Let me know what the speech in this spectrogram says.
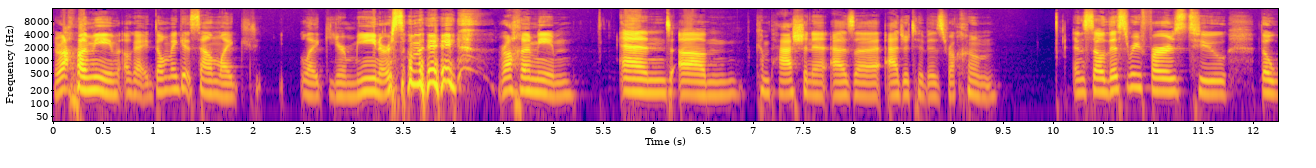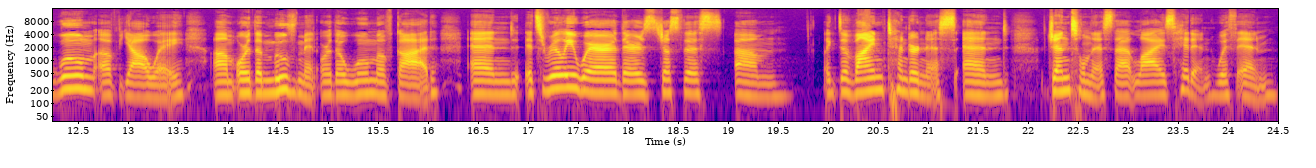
Rachamim. Okay, don't make it sound like like you're mean or something. Rachamim. And um, compassionate as a adjective is rachum. And so this refers to the womb of Yahweh, um, or the movement, or the womb of God. And it's really where there's just this um, like divine tenderness and gentleness that lies hidden within.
